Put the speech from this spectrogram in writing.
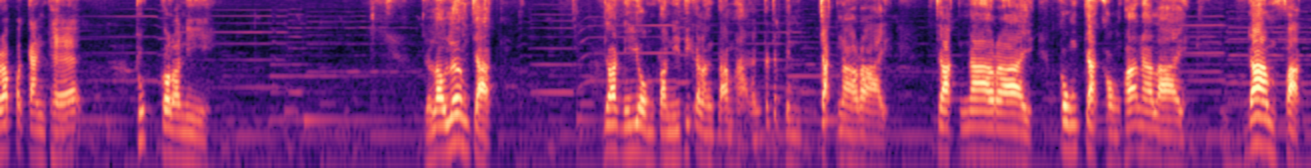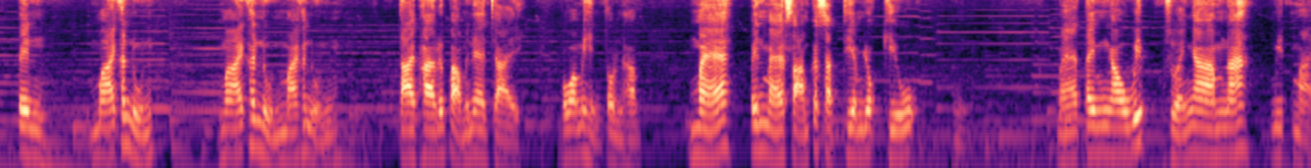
รับประกันแท้ทุกกรณี เดี๋ยวเราเริ่มจากยอดนิยมตอนนี้ที่กำลังตามหากันก็จะเป็นจักรนารายจักรนารายกงจักรของพระนาราย ด้ามฝักเป็นไม้ขนุน ไม้ขนุน ไม้ขนุน ตายพายหรือเปล่าไม่แน่ใจ เพราะว่าไม่เห็นต้นครับแหมเป็นแหมสามกษัตริย์เทียมยกคิ้วแหมเต็มเงาวิบสวยงามนะมิดใหม่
